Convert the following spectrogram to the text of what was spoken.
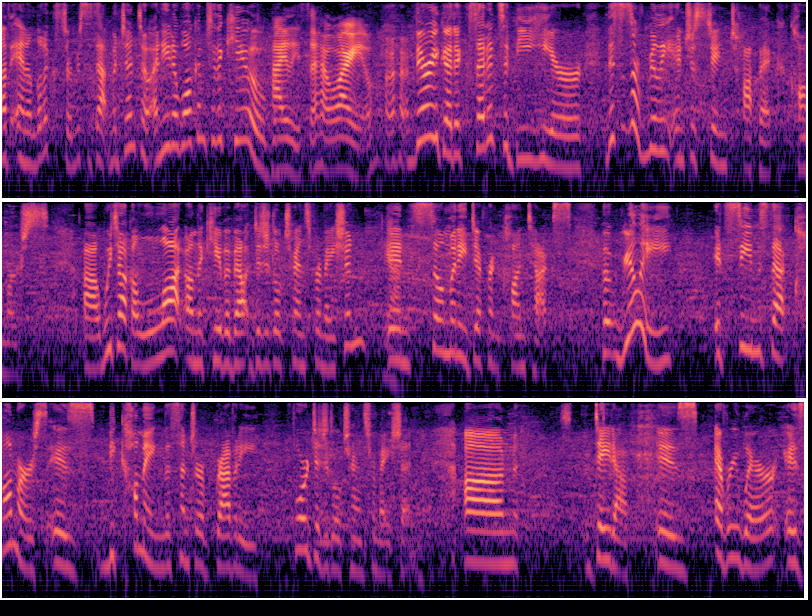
of Analytics Services at Magento. Anita, welcome to theCUBE. Hi Lisa, how are you? Very good, excited to be here. This is a really interesting topic, commerce. Uh, we talk a lot on theCUBE about digital transformation yeah. in so many different contexts, but really, it seems that commerce is becoming the center of gravity for digital transformation. Um, data is everywhere, is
